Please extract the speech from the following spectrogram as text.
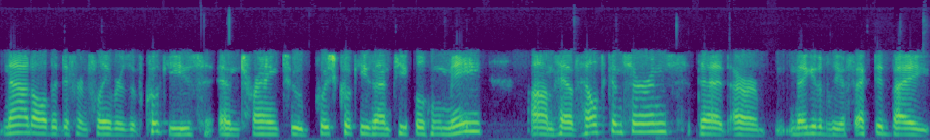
not all the different flavors of cookies and trying to push cookies on people who may um, have health concerns that are negatively affected by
